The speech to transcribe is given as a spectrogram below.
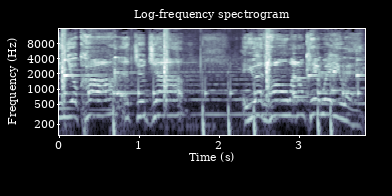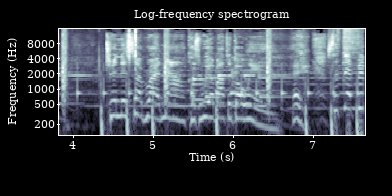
in your car, at your job, you at home, I don't care where you at. Turn this up right now, cause we're about to go in. Hey, everybody say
